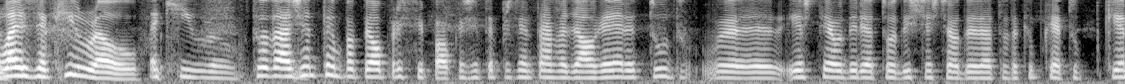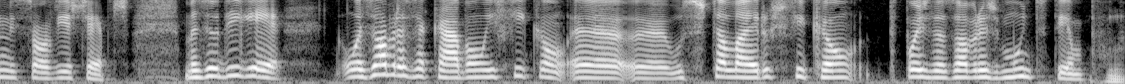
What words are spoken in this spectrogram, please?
plays a hero. A hero. Toda a gente tem um papel principal, que a gente apresentava-lhe alguém, era tudo, uh, este é o diretor disto, este é o diretor daquilo, porque é tudo pequeno e só havia chefes. Mas eu digo é, as obras acabam e ficam, uh, uh, os estaleiros ficam, depois das obras, muito tempo. Uhum.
